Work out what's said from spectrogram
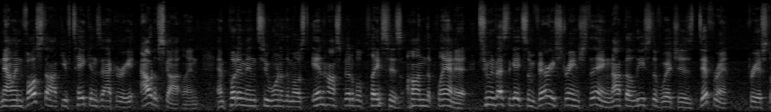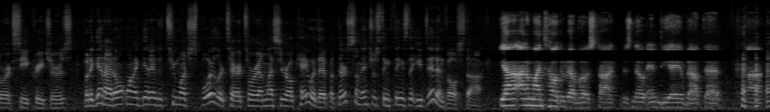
Now, in Vostok, you've taken Zachary out of Scotland and put him into one of the most inhospitable places on the planet to investigate some very strange thing, not the least of which is different prehistoric sea creatures. But again, I don't want to get into too much spoiler territory unless you're okay with it. But there's some interesting things that you did in Vostok. Yeah, I don't mind talking about Vostok. There's no NDA about that. Uh,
